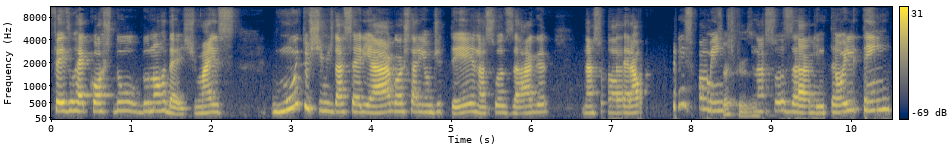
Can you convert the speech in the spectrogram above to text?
fez o recorte do, do Nordeste, mas muitos times da Série A gostariam de ter na sua zaga na sua lateral, principalmente na sua zaga. Então ele tem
